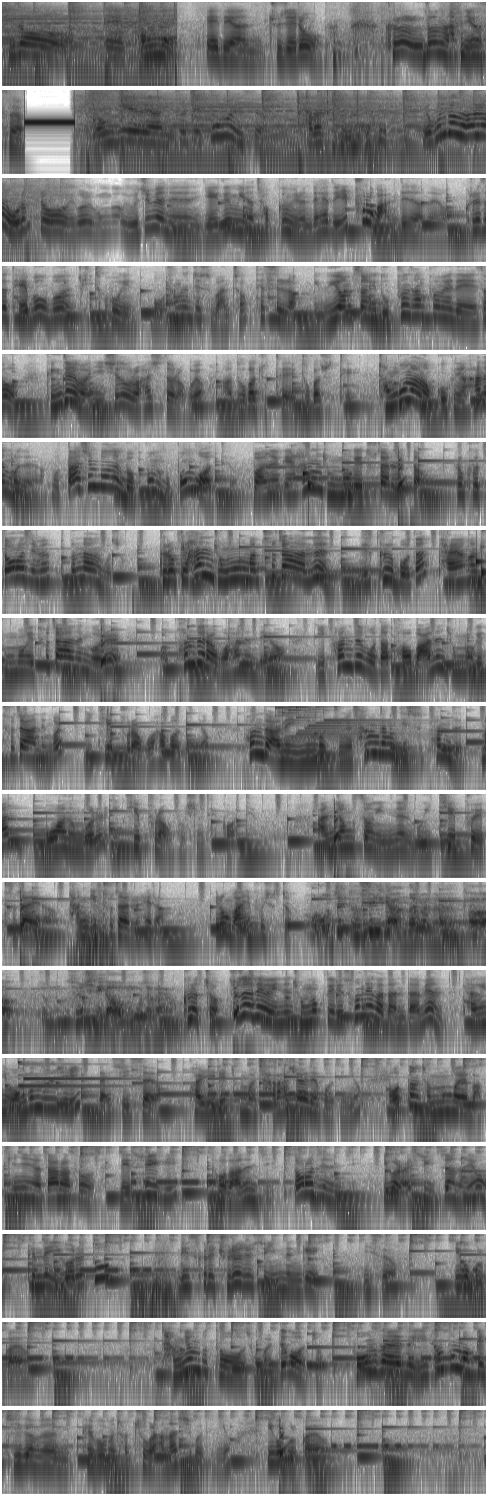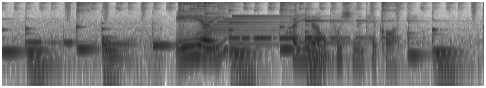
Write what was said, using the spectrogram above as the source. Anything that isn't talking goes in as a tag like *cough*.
잘하시네요. 비서의 덕목에 대한 주제로 *laughs* 그럴 의도는 아니었어요. *laughs* 연기에 대한 솔직히 꿈은 있어요. 잘할 수 있는데 이거 혼자서 하려면 어렵죠. 이걸 뭔가 요즘에는 예금이나 적금 이런 데 해도 1%가 안 되잖아요. 그래서 대부분 비트코인, 뭐 상승지수 많죠? 테슬라 이 위험성이 높은 상품에 대해서 굉장히 많이 시도를 하시더라고요. 아 누가 좋대, 누가 좋대. 정보만 얻고 그냥 하는 거잖아요. 뭐 따신 분은 몇 번 못 본 것 같아요. 만약에 한 종목에 투자를 했다. 그럼 그거 떨어지면 끝나는 거죠. 그렇게 한 종목만 투자하는 리스크보다 다양한 종목에 투자하는 거를 어, 펀드라고 하는데요. 이 펀드보다 더 많은 종목에 투자하는 걸 ETF라고 하거든요. 펀드 안에 있는 것 중에 상장 지수 펀드만 모아놓은 거를 ETF라고 보시면 될 것 같아요. 안정성 있는 뭐 ETF에 투자해라, 단기 투자를 해라 이런 거 많이 보셨죠? 어쨌든 수익이 안 나면은 다 좀 손실이 나오는 거잖아요. 그렇죠. 투자되어 있는 종목들이 손해가 난다면 당연히 원금 손실이 날 수 있어요. 관리를 정말 잘 하셔야 되거든요. 어떤 전문가에 맡기느냐에 따라서 내 수익이 더 나는지 떨어지는지 이걸 알 수 있잖아요. 근데 이거를 또 리스크를 줄여줄 수 있는 게 있어요. 이거 뭘까요? 작년부터 정말 뜨거웠죠. 보험사에서 이 상품밖에 지금은 대부분 저축을 안 하시거든요. 이거 뭘까요? AI 관리라고 보시면 될 것 같아요.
